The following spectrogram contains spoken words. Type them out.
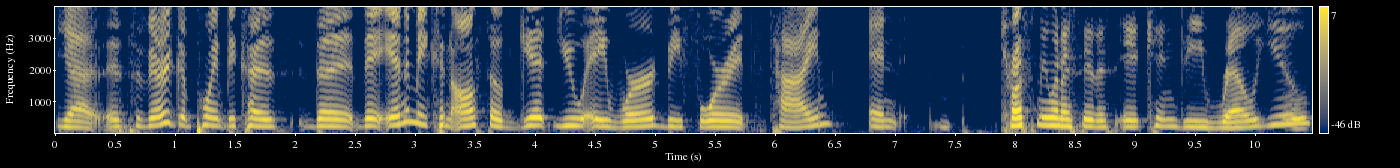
Yeah, it's a very good point because the the enemy can also get you a word before it's time and trust me when I say this, it can derail you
